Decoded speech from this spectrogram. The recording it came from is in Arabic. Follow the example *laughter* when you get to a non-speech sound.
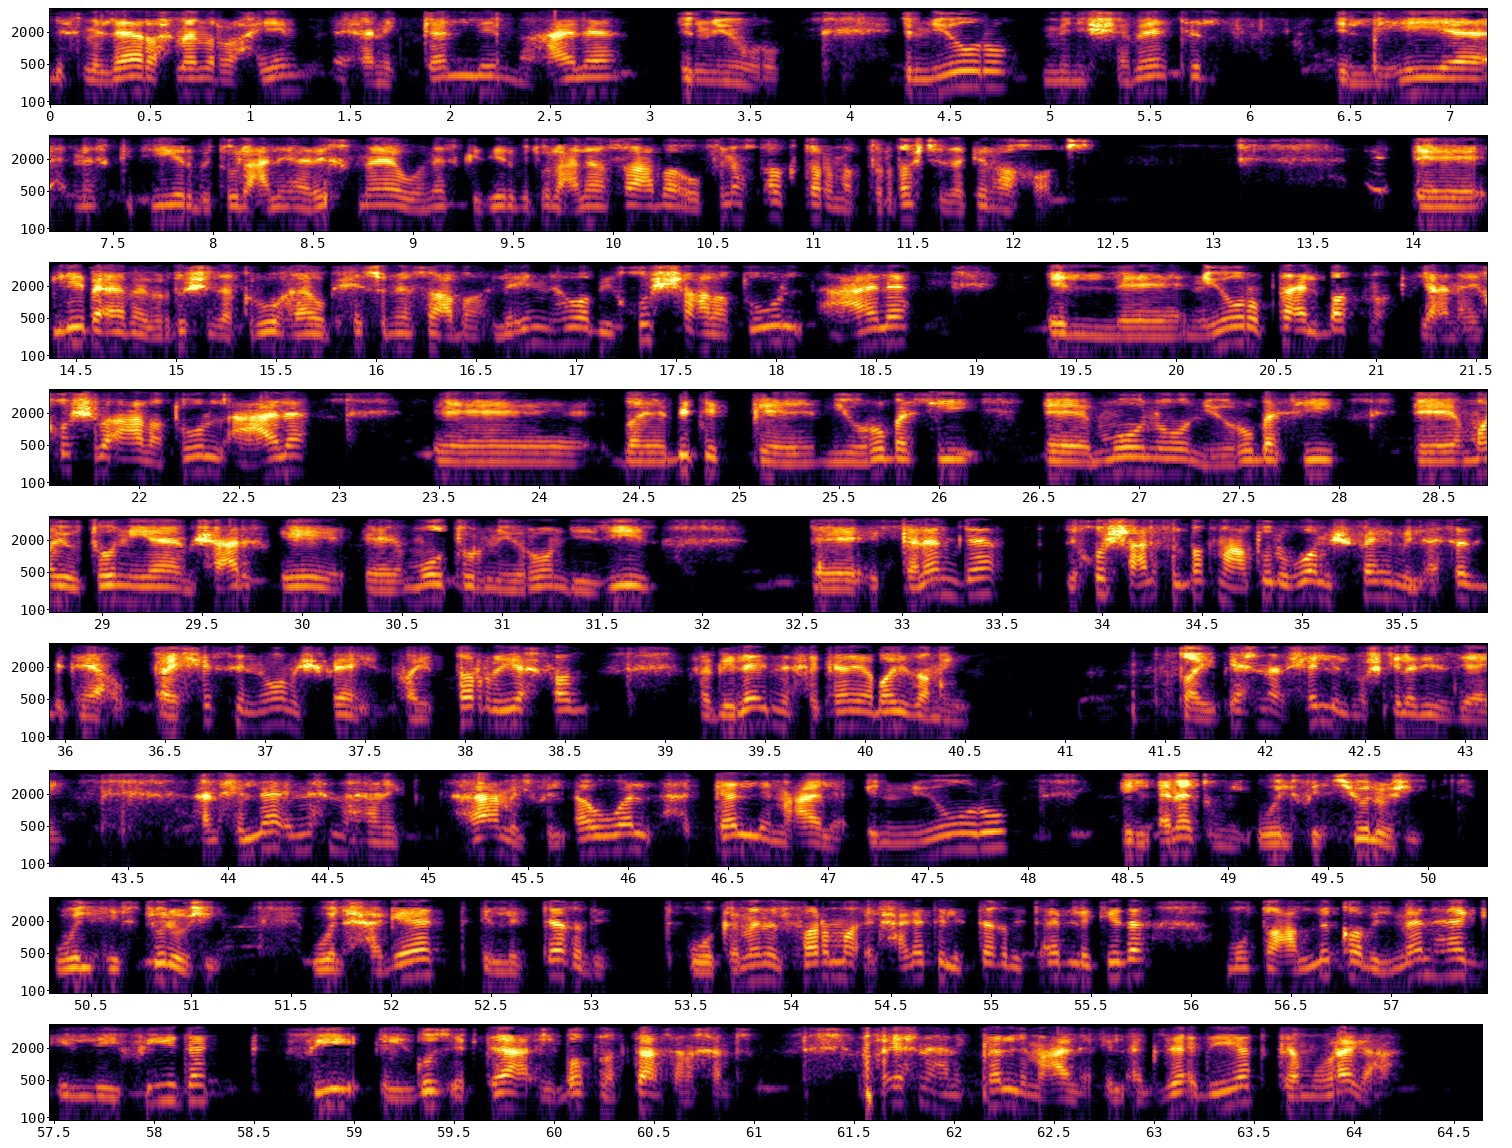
بسم الله الرحمن الرحيم. هنتكلم على ال neuro. ال neuro من ال chapters اللي هي ناس كتير بتقول عليها رخمة وناس كتير بتقول عليها صعبة وفي ناس أكتر ما بترضاش تذاكرها خالص. إيه ليه بقى ما بيرضوش يذاكروها وبيحسوا إن هي صعبة؟ لأن هو بيخش على طول على ال neuro بتاع البطنة يعني هيخش بقى على طول على diabetic neuropathy mononeuropathy myotonia مش عارف إيه motor neuron disease الكلام ده يخش عليه في البطن على طول وهو مش فاهم الأساس بتاعه فيحس إن هو مش فاهم فيضطر يحفظ فبيلاقي إن الحكاية بايظة منه. طيب إحنا نحل المشكلة دي إزاي؟ هنحلها إن إحنا هعمل في الأول هتكلم على ال neuroanatomy وال physiology وال histology والحاجات اللي اتاخدت وكمان ال pharma الحاجات اللي اتاخدت قبل كده متعلقة بالمنهج اللي يفيدك في الجزء بتاع البطنة بتاع سنة خمسة. فإحنا هنتكلم على الأجزاء ديت كمراجعة.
